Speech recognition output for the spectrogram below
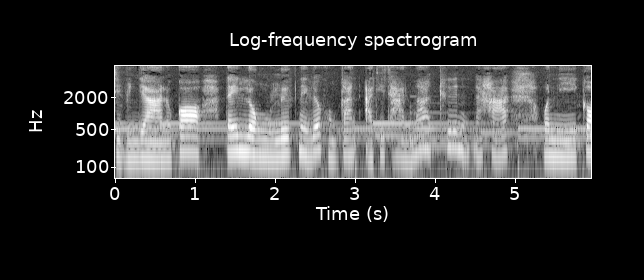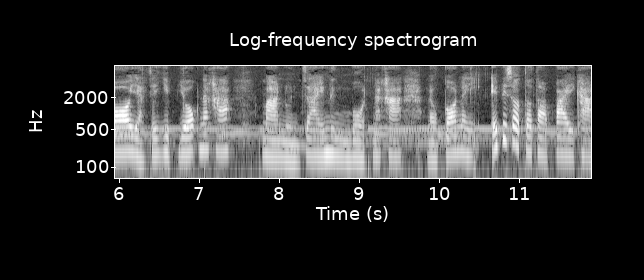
จิตวิญญาณแล้วก็ได้ลงลึกในเรื่องของการอธิษฐานมากขึ้นนะคะ วันนี้ก็อยากจะหยิบยกนะคะ มาหนุนใจหนึ่งบทนะคะแล้วก็ใน episode ต่อๆไปค่ะ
